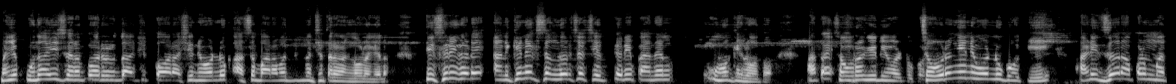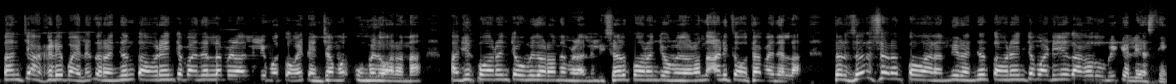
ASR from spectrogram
म्हणजे पुन्हा ही शरद पवार विरुद्ध अजित पवार अशी निवडणूक असं बारामतीतनं चित्र रंगवलं गेलं. तिसरीकडे आणखीन एक संघर्ष शेतकरी पॅनल उभं केलं होतं. आता चौरंगी निवडणूक चौरंगी निवडणूक होती आणि जर आपण मतांचे आकडे पाहिले तर रंजन तावरेंच्या पॅनलला मिळालेली मतं आहे त्यांच्या उमेदवारांना. अजित पवारांच्या उमेदवारांना मिळालेली शरद पवारांच्या उमेदवारांना आणि चौथ्या पॅनलला. तर जर शरद पवारांनी रंजन तावरेंच्या पाठीची ताकद उभी केली असती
